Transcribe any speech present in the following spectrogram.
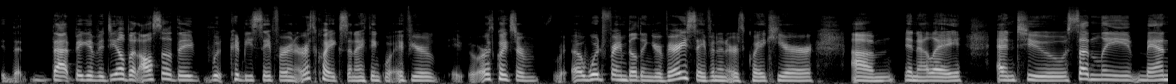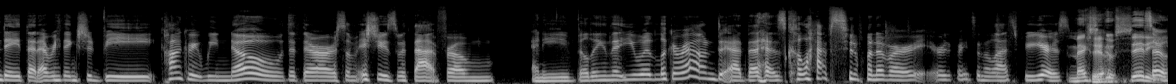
th- that big of a deal, but also they w- could be safer in earthquakes. And I think if you're earthquakes are a wood frame building, you're very safe in an earthquake here um, in LA. And to suddenly mandate that everything should be concrete, we know that there are some issues with that from any building that you would look around at that has collapsed in one of our earthquakes in the last few years. Mexico Yeah. City, So-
